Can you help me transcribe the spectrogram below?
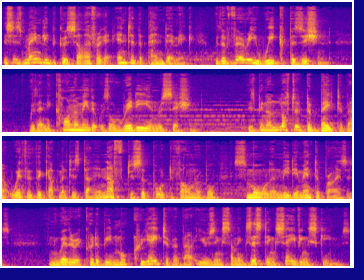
This is mainly because South Africa entered the pandemic with a very weak position, with an economy that was already in recession. There's been a lot of debate about whether the government has done enough to support vulnerable small and medium enterprises and whether it could have been more creative about using some existing savings schemes,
